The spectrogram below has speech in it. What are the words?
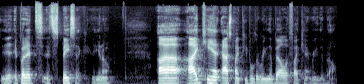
It- but it's it's basic, you know. Uh, I can't ask my people to ring the bell if I can't ring the bell.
